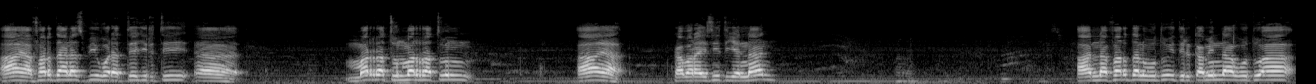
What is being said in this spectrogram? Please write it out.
aya fardaa nasbii godhattee jirti marratun marratun aya kabara isiiti jennaan anna farda alwudu'i dirqaminnaa wudu'a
